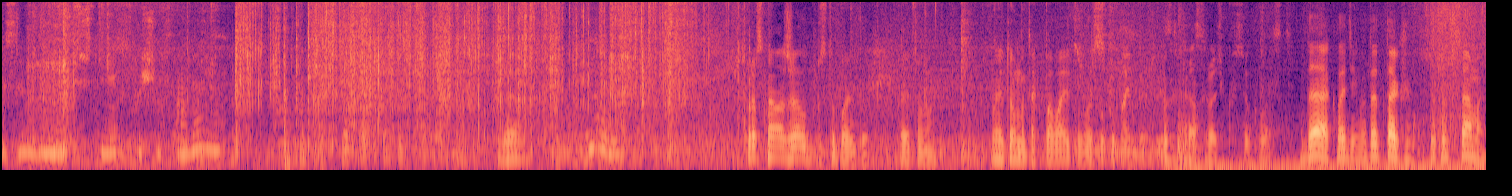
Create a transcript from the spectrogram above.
Если вы думаете, что я пишу в продажу. Да. Просто на вас жалобы поступали тут, поэтому... Ну и то мы так по лайту у вас. Покупать будешь. Рассрочку все класть. Да, клади. Вот это так же, все то же самое.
